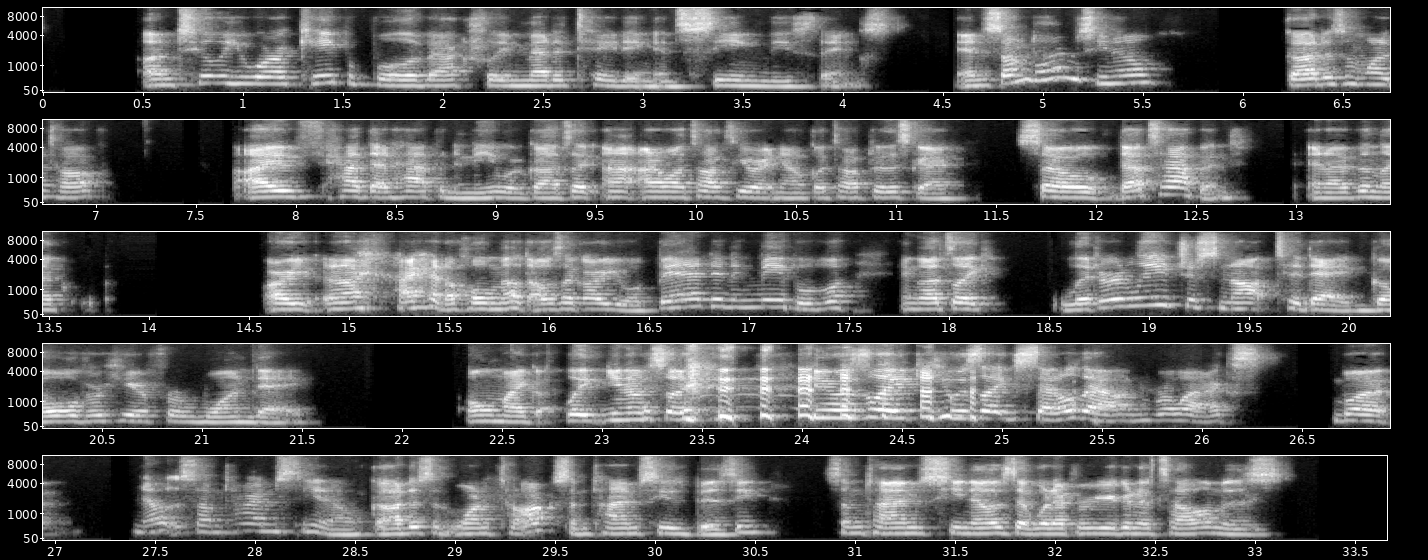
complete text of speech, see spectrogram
until you are capable of actually meditating and seeing these things. And sometimes, you know, God doesn't want to talk. I've had that happen to me where God's like, uh, I don't want to talk to you right now. Go talk to this guy. So that's happened. And I've been like, are you and I, I had a whole melt. I was like, Are you abandoning me? Blah, blah. And God's like, literally just not today. Go over here for one day. Oh my god. Like, you know, it's like he was like, he was like, settle down, relax. But no, sometimes, you know, God doesn't want to talk. Sometimes he's busy. Sometimes he knows that whatever you're gonna tell him is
